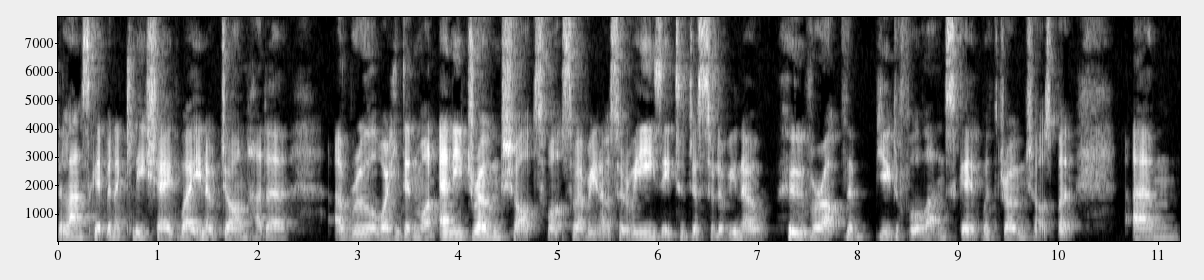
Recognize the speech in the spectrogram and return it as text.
the landscape in a cliched way you know john had a a rule where he didn't want any drone shots whatsoever. You know, sort of easy to just sort of you know hoover up the beautiful landscape with drone shots, but um,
